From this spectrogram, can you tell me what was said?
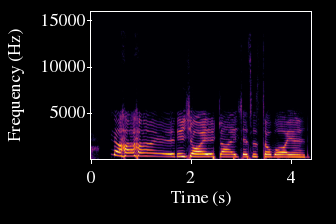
Nein, ich heul gleich. Es ist zum Heulen.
